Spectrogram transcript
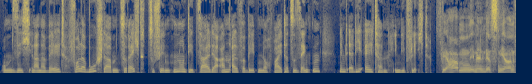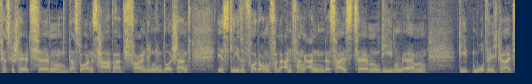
Um sich in einer Welt voller Buchstaben zurechtzufinden und die Zahl der Analphabeten noch weiter zu senken, nimmt er die Eltern in die Pflicht. Wir haben in den letzten Jahren festgestellt, ähm, das, woran es hapert, vor allen Dingen in Deutschland, ist Leseforderung von Anfang an. Das heißt, ähm, die ähm, die Notwendigkeit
